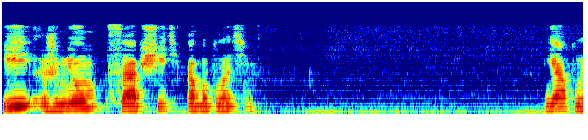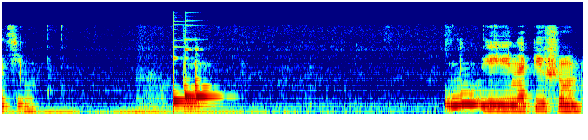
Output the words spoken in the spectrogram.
и жмем «Сообщить об оплате». Я оплатил. Ну и напишем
